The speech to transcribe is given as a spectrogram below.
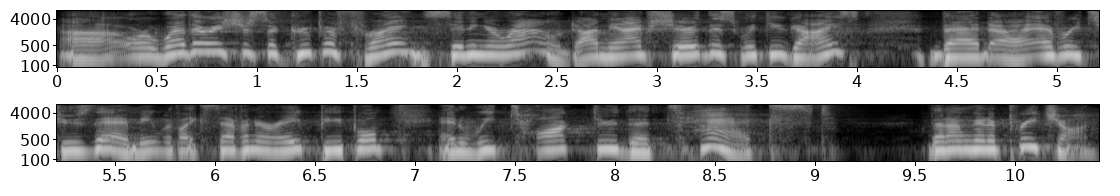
uh, or whether it's just a group of friends sitting around. I mean, I've shared this with you guys that uh, every Tuesday I meet with like seven or eight people, and we talk through the text that I'm going to preach on.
